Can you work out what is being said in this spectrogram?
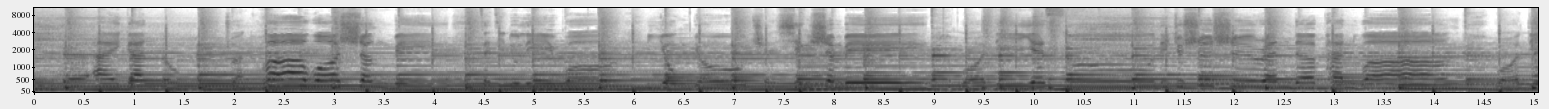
你的爱感动转化我生命，在基督里我拥有全新生命。我的耶稣，你就是世人的盼望。我的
